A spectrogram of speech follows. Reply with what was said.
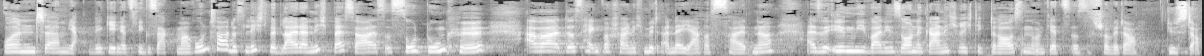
Und ähm, ja, wir gehen jetzt wie gesagt mal runter. Das Licht wird leider nicht besser. Es ist so dunkel, aber das hängt wahrscheinlich mit an der Jahreszeit. Ne? Also irgendwie war die Sonne gar nicht richtig draußen und jetzt ist es schon wieder düster.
